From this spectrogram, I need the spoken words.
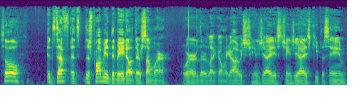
So it's def it's there's probably a debate out there somewhere where they're like, oh my god, we should change the ice, change the ice, keep the same.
